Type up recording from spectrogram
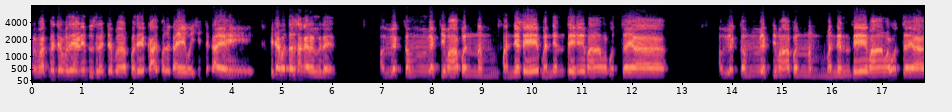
परमात्म्याच्या मध्ये आणि दुसऱ्यांच्या मध्ये काय फरक आहे? वैशिष्ट्य काय आहे? ह्याच्याबद्दल सांगायला आहेत. अव्यक्तम व्यक्तिमापन्नम मन्यते मन्यन्ते मामबुद्धया. अव्यक्तम व्यक्तिमापन्नम मन्यन्ते मामबुद्धया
